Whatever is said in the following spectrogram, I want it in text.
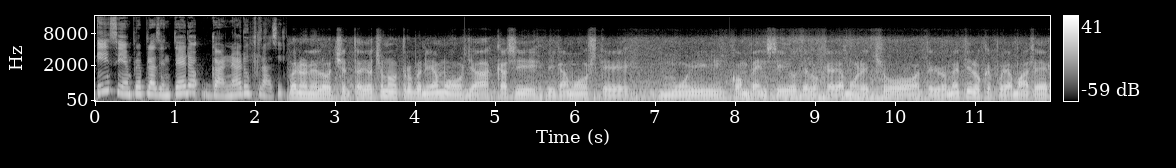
y siempre placentero ganar un clásico. Bueno, en el 88 nosotros veníamos ya casi, digamos que muy convencidos de lo que habíamos hecho anteriormente y lo que podíamos hacer.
